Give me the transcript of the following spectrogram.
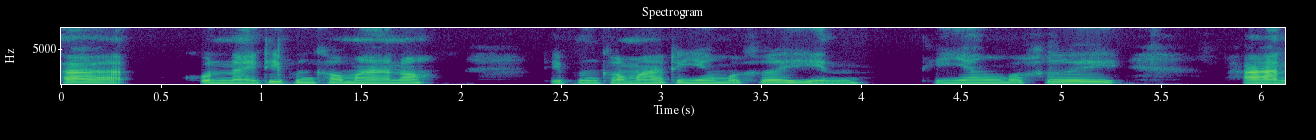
ถ้าคนไหนที่เพิ่งเข้ามาเนาะที่เพิ่งเข้ามาที่ยังบ่เคยเห็น ที่ยังบ่เคยผ่าน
